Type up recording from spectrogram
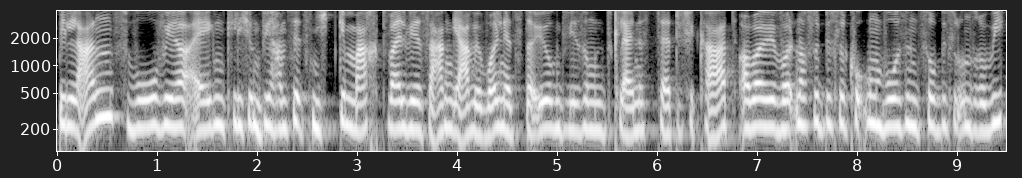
Bilanz, wo wir eigentlich, und wir haben es jetzt nicht gemacht, weil wir sagen, ja, wir wollen jetzt da irgendwie so ein kleines Zertifikat, aber wir wollten auch so ein bisschen gucken, wo sind so ein bisschen unsere Weak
